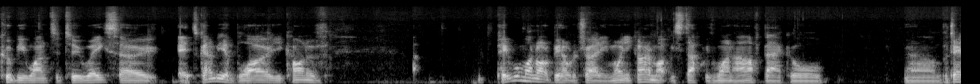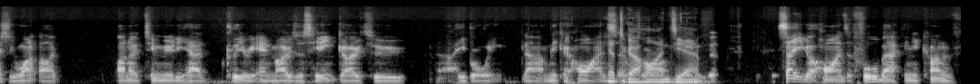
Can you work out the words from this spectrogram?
could be one to two weeks, so it's going to be a blow. You kind of people might not be able to trade him on. You kind of might be stuck with one halfback or um, potentially one like I know Tim Moody had Cleary and Moses. He didn't go to. Uh, he brought in um, Nicho Hynes. He had so to go Hynes, yeah. Him, but say you got Hynes at fullback and you're kind of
